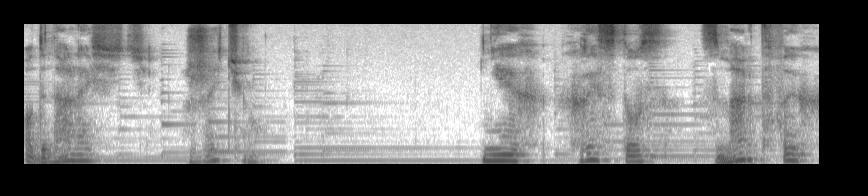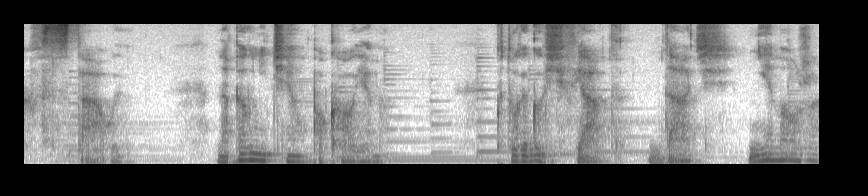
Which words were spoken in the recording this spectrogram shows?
odnaleźć życiu. Niech Chrystus zmartwychwstały napełni Cię pokojem, którego świat dać nie może.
